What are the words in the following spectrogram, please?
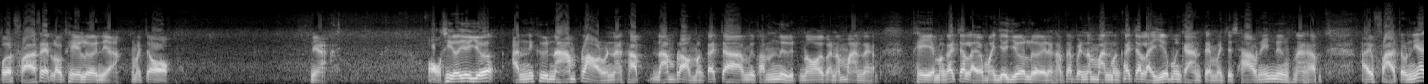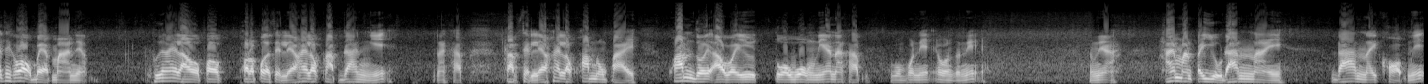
เปิดฝาเสร็จเราเทเลยเนี่ยมันจะออกเนี่ย ออกทีละเยอะๆ อันนี้คือน้ำเปล่าเลยนะครับ น้ำเปล่ามันก็จะมีความหนืดน้อยกว่าน้ำมันนะครับ เทมันก็จะไหลออกมาเยอะๆเลยนะครับ ถ้าเป็นน้ำมันมันก็จะไหลเยอะเหมือนกันแต่มันจะเช้านิดนึงนะครับ ไอ้ฝาตัวเนี้ยที่เขาออกแบบมาเนี่ย เพื่อให้เราพอพอเราเปิดเสร็จแล้วให้เรากลับด้านอย่างนี้นะครับกลับเสร็จแล้วให้เราคว่ำลงไป คว่ำโดยเอาไว้ตัววงเนี้ยนะครับ วงตัวนี้วงตัวนี้ตรงเนี้ยให้มันไปอยู่ด้านในด้านในขอบนี้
